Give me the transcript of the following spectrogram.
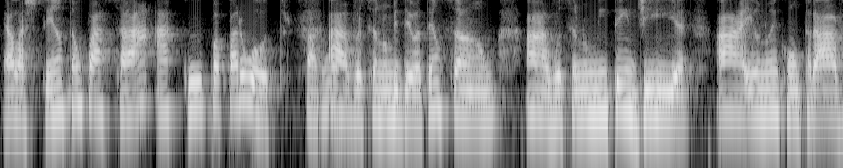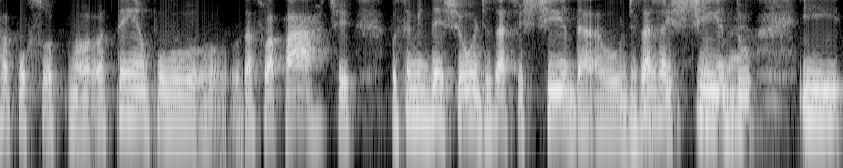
elas tentam passar a culpa para o outro. Para o ah, você não me deu atenção. Ah, você não me entendia. Ah, eu não encontrava por sua- tempo da sua parte. Você me deixou desassistida ou desassistido. E,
